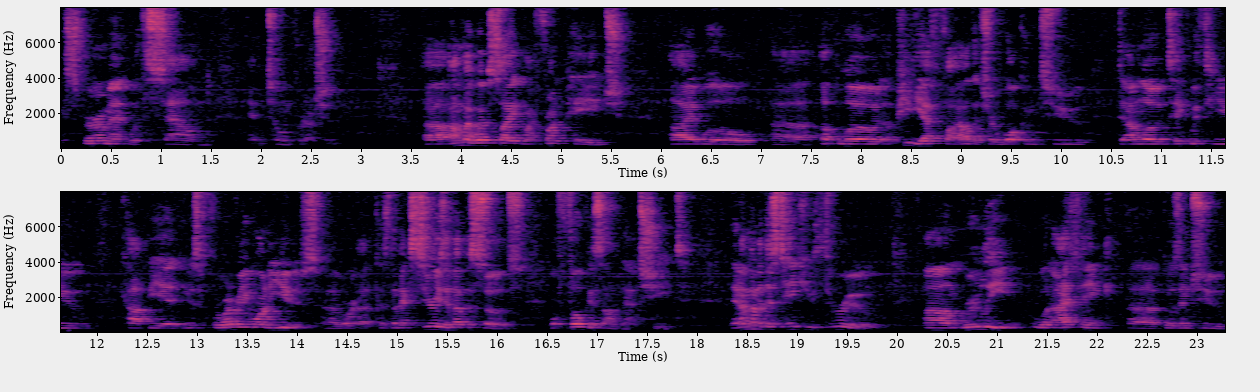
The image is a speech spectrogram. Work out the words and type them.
experiment with sound and tone production. Uh, on my website, my front page, I will uh, upload a PDF file that you're welcome to download take with you, copy it, use it for whatever you want to use, because uh, the next series of episodes will focus on that sheet. And I'm going to just take you through um, really what I think uh, goes into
